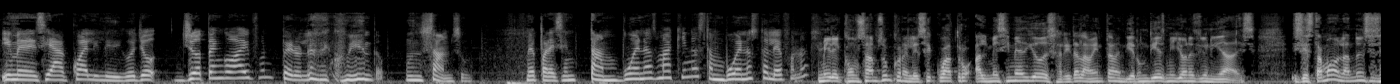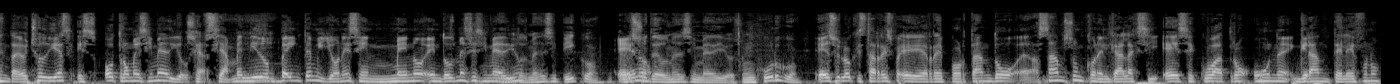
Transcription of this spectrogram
Y me decía, ¿cuál? Y le digo yo, yo tengo iPhone, pero le recomiendo un Samsung. Me parecen tan buenas máquinas, tan buenos teléfonos. Mire, con Samsung, con el S4, al mes y medio de salir a la venta vendieron 10 millones de unidades. Y si estamos hablando en 68 días, es otro mes y medio. O sea, se han vendido 20 millones en menos, en dos meses y medio. Dos meses y pico. Eso. Menos de dos meses y medio. Es un jurgo. Eso es lo que está eh, reportando a Samsung con el Galaxy S4, un eh, gran teléfono.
